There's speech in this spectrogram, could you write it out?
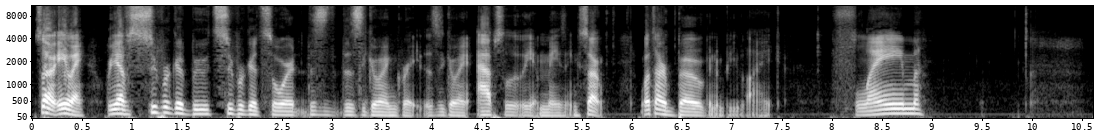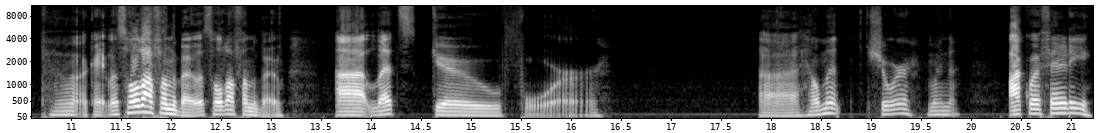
So anyway, we have super good boots, super good sword. This is this is going great. This is going absolutely amazing. So, what's our bow gonna be like? Flame. Uh, okay, let's hold off on the bow. Let's hold off on the bow. Uh, let's go for uh helmet. Sure, why not? Aqua affinity.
